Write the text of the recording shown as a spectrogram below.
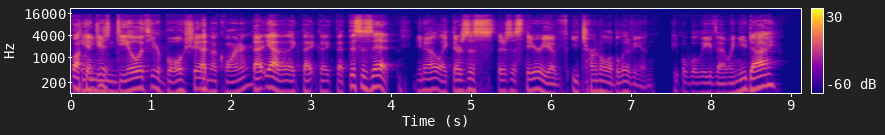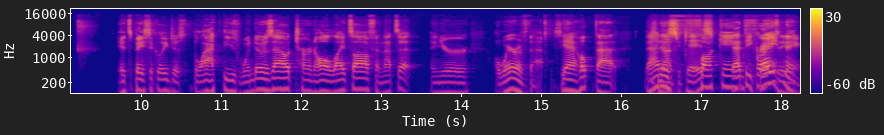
fucking. can you just deal with your bullshit that- in the corner? that yeah, like that, like that. This is it. You know, like there's this there's this theory of eternal oblivion. People believe that when you die, it's basically just black these windows out, turn all lights off, and that's it. And you're aware of that. See, I hope that that is, is the case. fucking That'd be frightening. crazy.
